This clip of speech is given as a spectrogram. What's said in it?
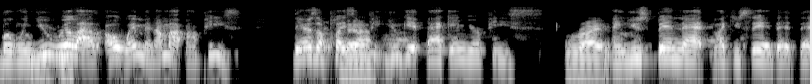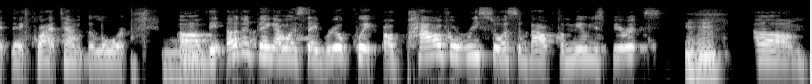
But when you Mhm. realize, oh wait a minute, I'm at my peace. There's a place Yeah. of peace. You get back in your peace. Right. And you spend that, like you said, that that that quiet time with the Lord. Mhm, Um, the other thing I want to say real quick, a powerful resource about familiar spirits. mhm, Um,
